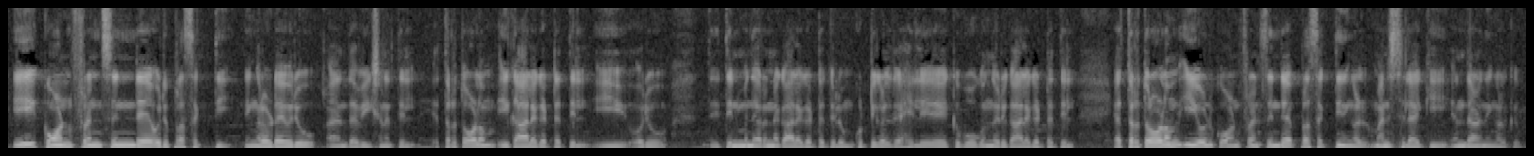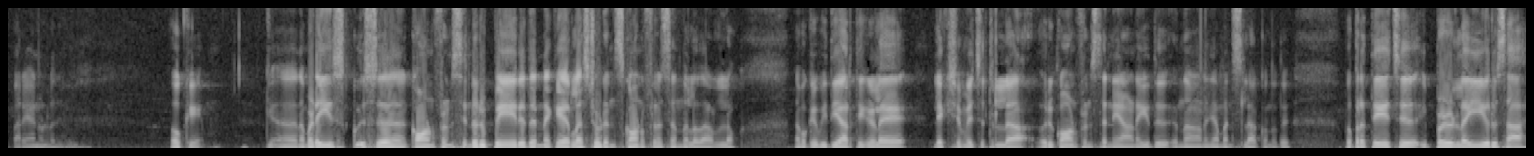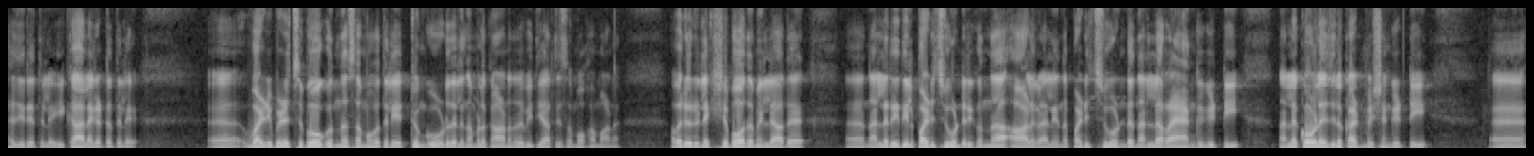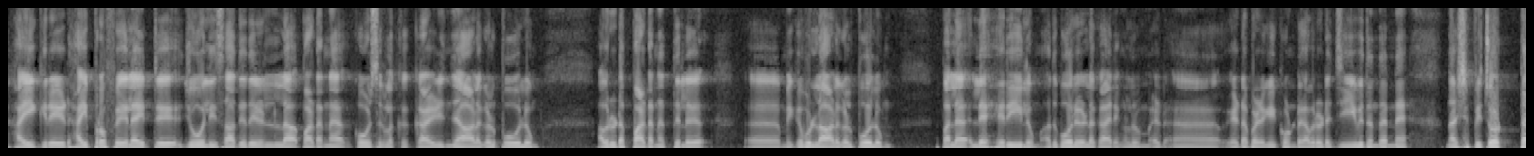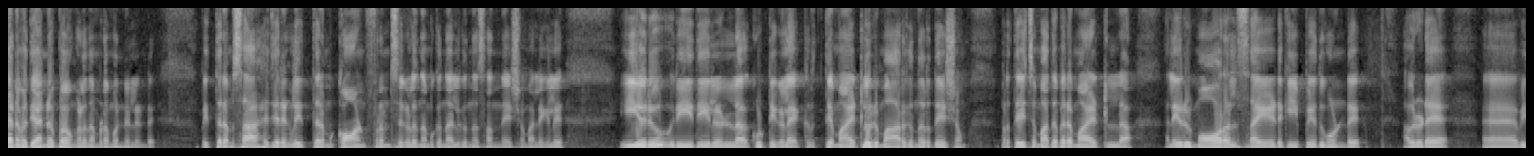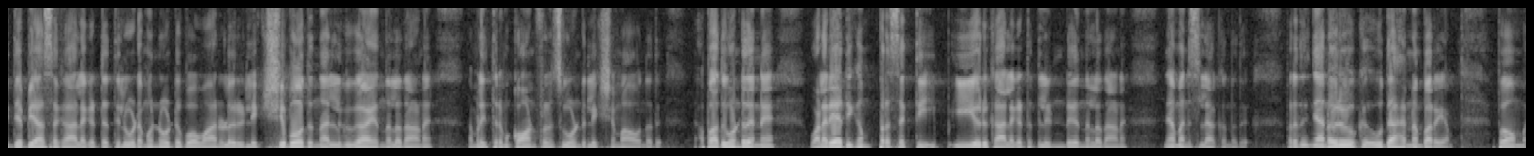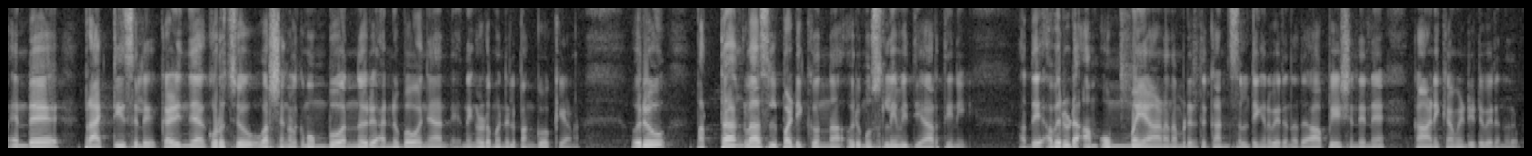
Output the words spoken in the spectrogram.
ഈ കോൺഫറൻസിന്റെ ഒരു പ്രസക്തി നിങ്ങളുടെ ഒരു എന്താ വീക്ഷണത്തിൽ എത്രത്തോളം ഈ കാലഘട്ടത്തിൽ ഈ ഒരു തിന്മ നിറഞ്ഞ കാലഘട്ടത്തിലും കുട്ടികൾ ലഹരിയിലേക്ക് പോകുന്ന ഒരു കാലഘട്ടത്തിൽ എത്രത്തോളം ഈ ഒരു കോൺഫറൻസിന്റെ പ്രസക്തി നിങ്ങൾ മനസ്സിലാക്കി? എന്താണ് നിങ്ങൾക്ക് പറയാനുള്ളത്? ഓക്കെ നമ്മുടെ ഈ കോൺഫറൻസിന്റെ ഒരു പേര് തന്നെ കേരള സ്റ്റുഡൻസ് കോൺഫറൻസ് എന്നുള്ളതാണല്ലോ. നമുക്ക് വിദ്യാർത്ഥികളെ ലക്ഷ്യം വെച്ചിട്ടുള്ള ഒരു കോൺഫറൻസ് തന്നെയാണ് ഇത് എന്നാണ് ഞാൻ മനസ്സിലാക്കുന്നത്. ഇപ്പോൾ പ്രത്യേകിച്ച് ഇപ്പോഴുള്ള ഈ ഒരു സാഹചര്യത്തിൽ ഈ കാലഘട്ടത്തിൽ വഴിപിഴച്ചു പോകുന്ന സമൂഹത്തിൽ ഏറ്റവും കൂടുതൽ നമ്മൾ കാണുന്നത് വിദ്യാർത്ഥി സമൂഹമാണ്. അവരൊരു ലക്ഷ്യബോധമില്ലാതെ നല്ല രീതിയിൽ പഠിച്ചുകൊണ്ടിരിക്കുന്ന ആളുകൾ അല്ലെങ്കിൽ പഠിച്ചുകൊണ്ട് നല്ല റാങ്ക് കിട്ടി നല്ല കോളേജിലൊക്കെ അഡ്മിഷൻ കിട്ടി ഹൈ ഗ്രേഡ് ഹൈ പ്രൊഫൈലായിട്ട് ജോലി സാധ്യതയുള്ള പഠന കോഴ്സുകളൊക്കെ കഴിഞ്ഞ ആളുകൾ പോലും അവരുടെ പഠനത്തിൽ മികവുള്ള ആളുകൾ പോലും പല ലഹരിയിലും അതുപോലെയുള്ള കാര്യങ്ങളും ഇട- ഇടപഴകിക്കൊണ്ട് അവരുടെ ജീവിതം തന്നെ നശിപ്പിച്ച ഒട്ടനവധി അനുഭവങ്ങൾ നമ്മുടെ മുന്നിലുണ്ട്. അപ്പം ഇത്തരം സാഹചര്യങ്ങൾ ഇത്തരം കോൺഫറൻസുകൾ നമുക്ക് നൽകുന്ന സന്ദേശം അല്ലെങ്കിൽ ഈ ഒരു രീതിയിലുള്ള കുട്ടികളെ കൃത്യമായിട്ടുള്ളൊരു മാർഗനിർദ്ദേശം പ്രത്യേകിച്ച് മതപരമായിട്ടുള്ള അല്ലെങ്കിൽ ഒരു മോറൽ സൈഡ് കീപ്പ് ചെയ്തുകൊണ്ട് അവരുടെ വിദ്യാഭ്യാസ കാലഘട്ടത്തിലൂടെ മുന്നോട്ട് പോകാനുള്ള ഒരു ലക്ഷ്യബോധം നൽകുക എന്നുള്ളതാണ് നമ്മൾ ഇത്തരം കോൺഫറൻസ് കൊണ്ട് ലക്ഷ്യമാവുന്നത്. അപ്പോൾ അതുകൊണ്ട് തന്നെ വളരെയധികം പ്രസക്തി ഈ ഒരു കാലഘട്ടത്തിൽ ഉണ്ട് എന്നുള്ളതാണ് ഞാൻ മനസ്സിലാക്കുന്നത്. പ്രതി ഞാനൊരു ഉദാഹരണം പറയാം. ഇപ്പം എന്റെ പ്രാക്ടീസിൽ കഴിഞ്ഞ കുറച്ച് വർഷങ്ങൾക്ക് മുമ്പ് വന്നൊരു അനുഭവം ഞാൻ നിങ്ങളുടെ മുന്നിൽ പങ്കുവെക്കുകയാണ്. ഒരു പത്താം ക്ലാസ്സിൽ പഠിക്കുന്ന ഒരു മുസ്ലിം വിദ്യാർത്ഥിനി അത് അവരുടെ ഉമ്മയാണ് നമ്മുടെ അടുത്ത് കൺസൾട്ടിങ്ങിന് വരുന്നത് ആ പേഷ്യന്റിനെ കാണിക്കാൻ വേണ്ടിയിട്ട് വരുന്നത്.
